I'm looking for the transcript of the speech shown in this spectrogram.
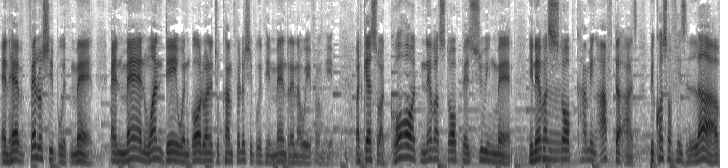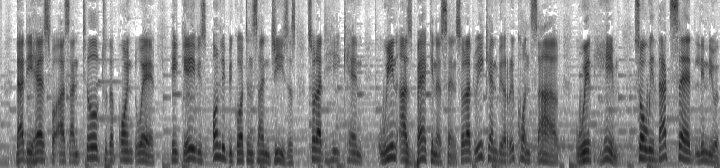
and have fellowship with man. And man, one day when God wanted to come fellowship with him, man ran away from him. But guess what? God never stopped pursuing man. He never stopped coming after us because of his love that he has for us until to the point where he gave his only begotten son Jesus so that he can win us back in a sense so that we can be reconciled with him. So with that said, Lindy,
